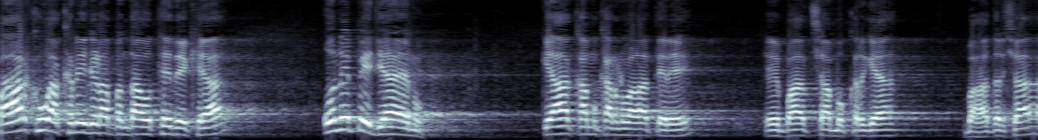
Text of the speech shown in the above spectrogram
ਪਾਰਖੂ ਅੱਖ ਨੇ ਜਿਹੜਾ ਬੰਦਾ ਉੱਥੇ ਦੇਖਿਆ, ਉਹਨੇ ਭੇਜਿਆ ਇਹਨੂੰ ਕਿ ਆਹ ਕੰਮ ਕਰਨ ਵਾਲਾ ਤੇਰੇ, ਇਹ ਬਾਦਸ਼ਾਹ ਮੁੱਕਰ ਗਿਆ। ਬਹਾਦਰ ਸ਼ਾਹ,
